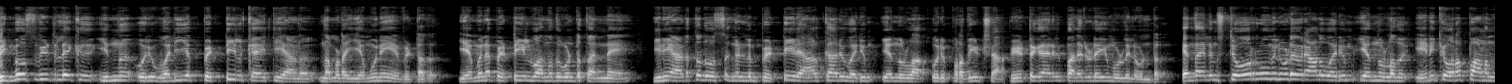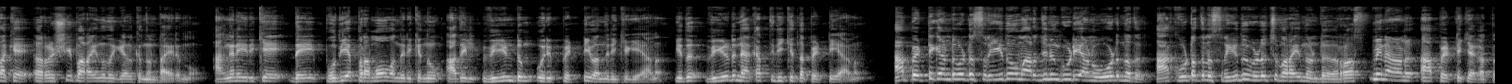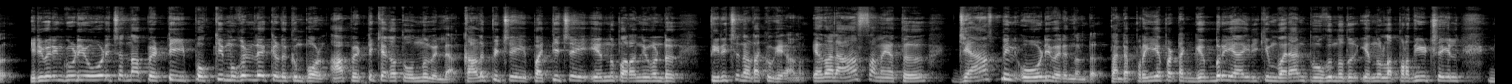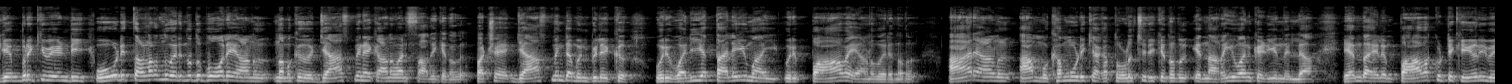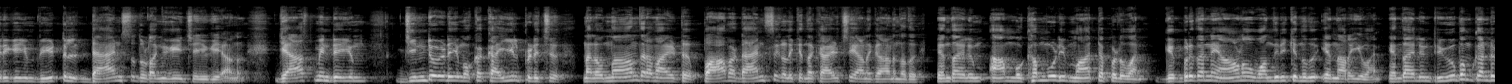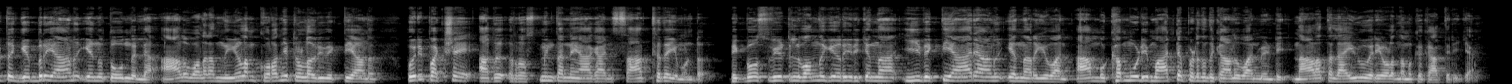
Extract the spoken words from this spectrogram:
Big boss വീട്ടിലേക്ക് ഇന്ന് ഒരു വലിയ പെട്ടിയിൽ കയറ്റിയാണ് നമ്മുടെ യമുനയെ വിട്ടത്. യമുന പെട്ടിയിൽ വന്നതുകൊണ്ട് തന്നെ ഇനി അടുത്ത ദിവസങ്ങളിലും പെട്ടിയിൽ ആൾക്കാർ വരും എന്നുള്ള ഒരു പ്രതീക്ഷ വീട്ടുകാരിൽ പലരുടെയും ഉള്ളിലുണ്ട്. എന്തായാലും സ്റ്റോർ റൂമിലൂടെ ഒരാൾ വരും എന്നുള്ളത് എനിക്ക് ഉറപ്പാണെന്നൊക്കെ ഋഷി പറയുന്നത് കേൾക്കുന്നുണ്ടായിരുന്നു. അങ്ങനെ ഇരിക്കെ ദേ പുതിയ പ്രമോ വന്നിരിക്കുന്നു. അതിൽ വീണ്ടും ഒരു പെട്ടി വന്നിരിക്കുകയാണ്. ഇത് വീടിനകത്തിരിക്കുന്ന പെട്ടിയാണ്. ആ പെട്ടി കണ്ടുകൊണ്ട് ശ്രീതുവും അർജുനും കൂടിയാണ് ഓടുന്നത്. ആ കൂട്ടത്തിൽ ശ്രീതു വിളിച്ചു പറയുന്നുണ്ട് റസ്മിനാണ് ആ പെട്ടിക്കകത്ത്. ഇരുവരും കൂടി ഓടിച്ചെന്ന പെട്ടി പൊക്കി മുകളിലേക്ക് എടുക്കുമ്പോൾ ആ പെട്ടിക്കകത്ത് ഒന്നുമില്ല. കളിപ്പിച്ചേ പറ്റിച്ചേ എന്ന് പറഞ്ഞുകൊണ്ട് തിരിച്ചു നടക്കുകയാണ്. എന്നാൽ ആ സമയത്ത് ജാസ്മിൻ ഓടി വരുന്നുണ്ട്. തന്റെ പ്രിയപ്പെട്ട ഗബ്രി ആയിരിക്കും വരാൻ പോകുന്നത് എന്നുള്ള പ്രതീക്ഷയിൽ ഗബ്രിക്ക് വേണ്ടി ഓടി തളർന്നു വരുന്നത് പോലെയാണ് നമുക്ക് ജാസ്മിനെ കാണുവാൻ സാധിക്കുന്നത്. പക്ഷേ ജാസ്മിന്റെ മുൻപിലേക്ക് ഒരു വലിയ തലയുമായി ഒരു പാവയാണ് വരുന്നത്. ആരാണ് ആ മുഖംമൂടിക്കകത്ത് ഒളിച്ചിരിക്കുന്നത് എന്ന് അറിയുവാൻ കഴിയുന്നില്ല. എന്തായാലും പാവക്കുട്ടി കയറി വരികയും വീട്ടിൽ ഡാൻസ് തുടങ്ങുകയും ചെയ്യുകയാണ്. ജാസ്മിന്റെയും ജിൻഡോയുടെയും ഒക്കെ കയ്യിൽ പിടിച്ച് നല്ല ഒന്നാന്തരമായിട്ട് പാവ ഡാൻസ് കളിക്കുന്ന കാഴ്ചയാണ് കാണുന്നത്. എന്തായാലും ആ മുഖം മൂടി മാറ്റപ്പെടുവാൻ ഗബ്രി തന്നെയാണോ വന്നിരിക്കുന്നത് എന്നറിയുവാൻ. എന്തായാലും രൂപം കണ്ടിട്ട് ഗബ്രിയാണ് എന്ന് തോന്നുന്നില്ല. ആൾ വളരെ നീളം കുറഞ്ഞിട്ടുള്ള ഒരു വ്യക്തിയാണ്. ഒരു പക്ഷേ അത് റസ്മിൻ തന്നെ ആകാൻ സാധ്യതയുമുണ്ട്. ബിഗ് ബോസ് വീട്ടിൽ വന്നു കയറിയിരിക്കുന്ന ഈ വ്യക്തി ആരാണ് എന്നറിയുവാൻ ആ മുഖം മൂടി മാറ്റപ്പെടുന്നത് കാണുവാൻ വേണ്ടി നാളത്തെ ലൈവ് വരെയോളം നമുക്ക് കാത്തിരിക്കാം.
